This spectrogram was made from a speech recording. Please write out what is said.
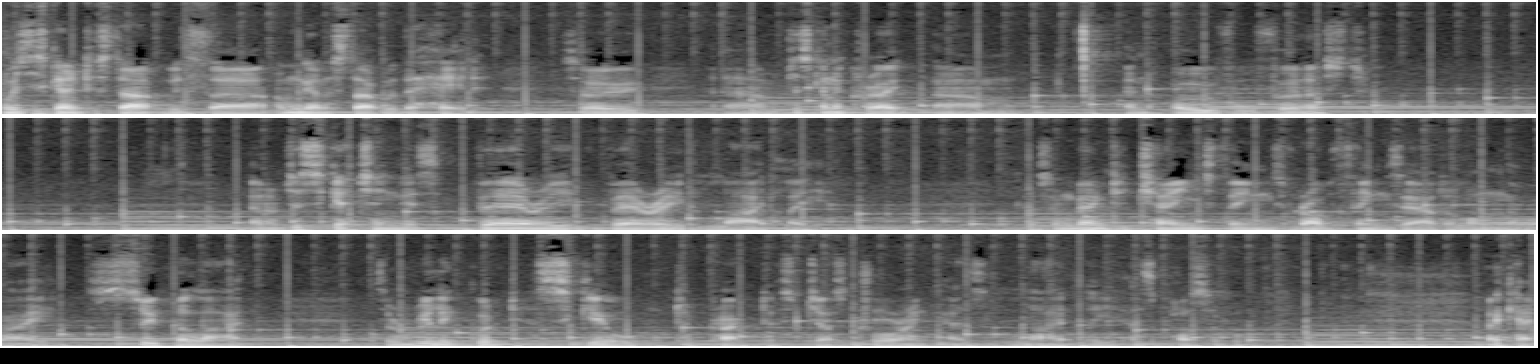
we're just going to start with, uh, I'm going to start with the head. So I'm um, just going to create um, an oval first just sketching this very, very lightly because I'm going to change things, rub things out along the way, super light. It's a really good skill to practice just drawing as lightly as possible. Okay,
